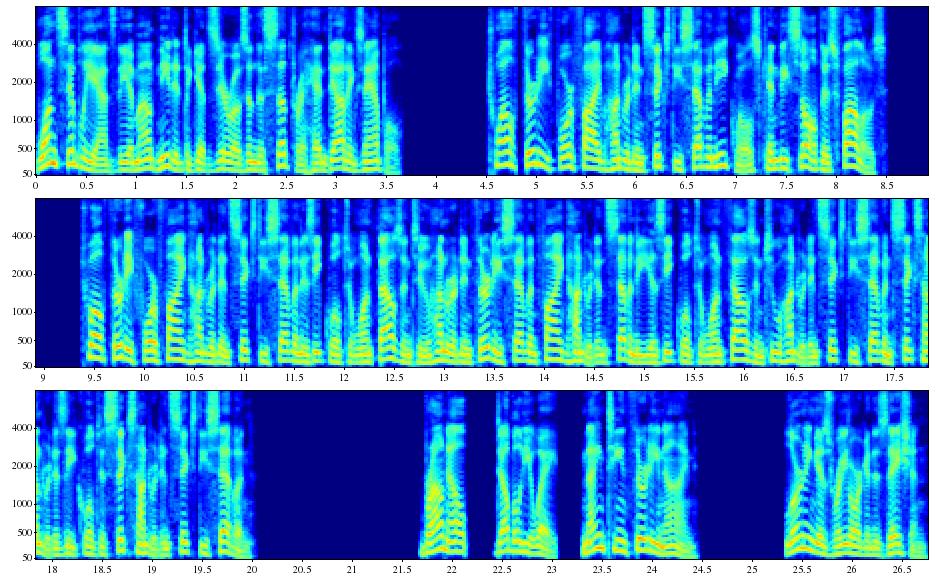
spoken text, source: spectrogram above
One simply adds the amount needed to get zeros in the subtrahend. Example 1234 567 equals can be solved as follows 1234 567 is equal to 1237 570 is equal to 1267 600 is equal to 667 Brownell, L. W. A. 1939 Learning as Reorganization,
